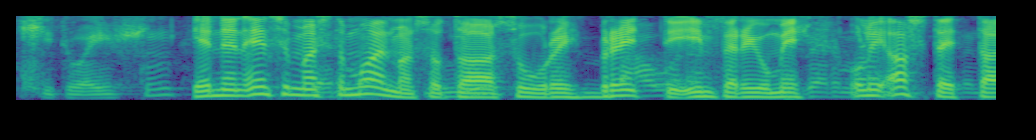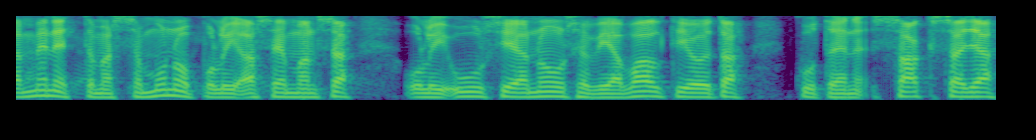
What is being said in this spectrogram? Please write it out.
situation. Ennen ensimmäistä maailmansotaa suuri britti-imperiumi oli asteittain menettämässä monopoliasemansa, oli uusia nousevia valtioita, kuten Saksa ja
